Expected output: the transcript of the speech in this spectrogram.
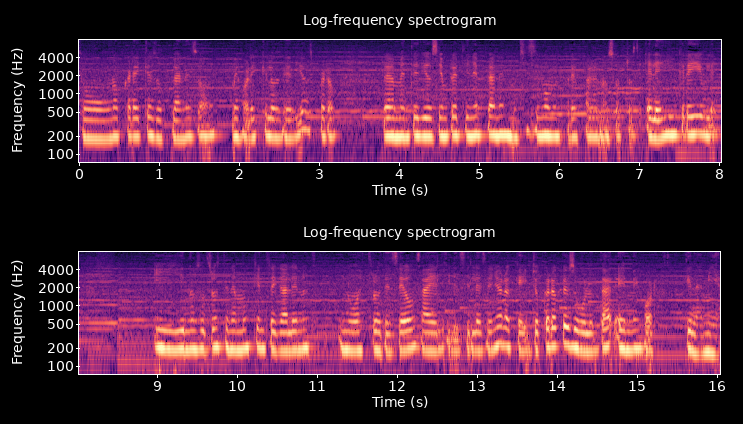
que uno cree que sus planes son mejores que los de Dios, pero realmente Dios siempre tiene planes muchísimo mejores para nosotros. Él es increíble y nosotros tenemos que entregarle nuestros deseos a Él y decirle, Señor, ok, yo creo que su voluntad es mejor que la mía,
